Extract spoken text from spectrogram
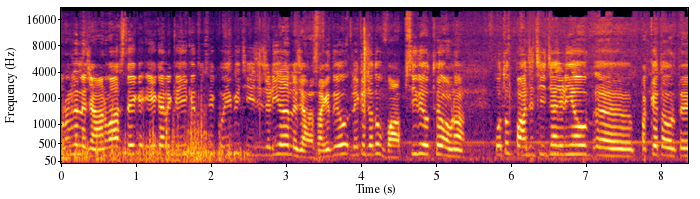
ਉਹਨਾਂ ਨੇ ਲਿਜਾਣ ਵਾਸਤੇ ਇਹ ਗੱਲ ਕਹੀ ਕਿ ਤੁਸੀਂ ਕੋਈ ਵੀ ਚੀਜ਼ ਜਿਹੜੀ ਆ ਲਿਜਾ ਸਕਦੇ ਹੋ ਲੇਕਿਨ ਜਦੋਂ ਵਾਪਸੀ ਦੇ ਉੱਥੇ ਆਉਣਾ ਉਹ ਤੋਂ ਪੰਜ ਚੀਜ਼ਾਂ ਜਿਹੜੀਆਂ ਉਹ ਪੱਕੇ ਤੌਰ ਤੇ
